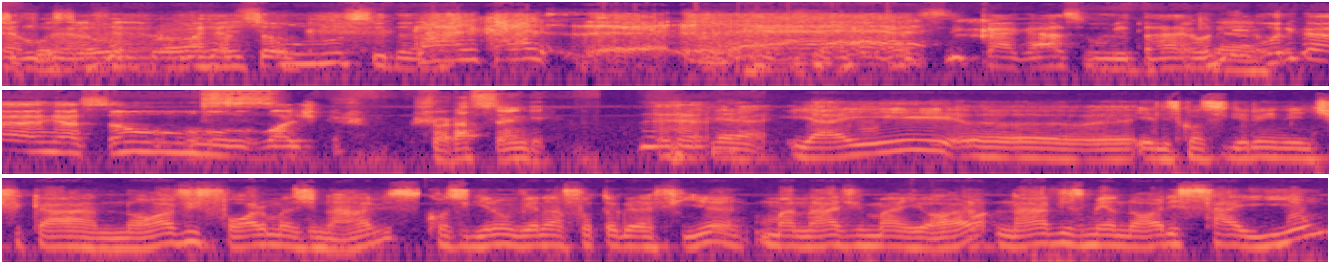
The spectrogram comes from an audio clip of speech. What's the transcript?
Se É, fosse é, eu, é uma reação eu... lúcida. Caralho, caralho! se cagar, se vomitar. É a única, É. única reação lógica. Chorar sangue. É, e aí uh, eles conseguiram identificar nove formas de naves, conseguiram ver na fotografia uma nave maior, naves menores saíam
